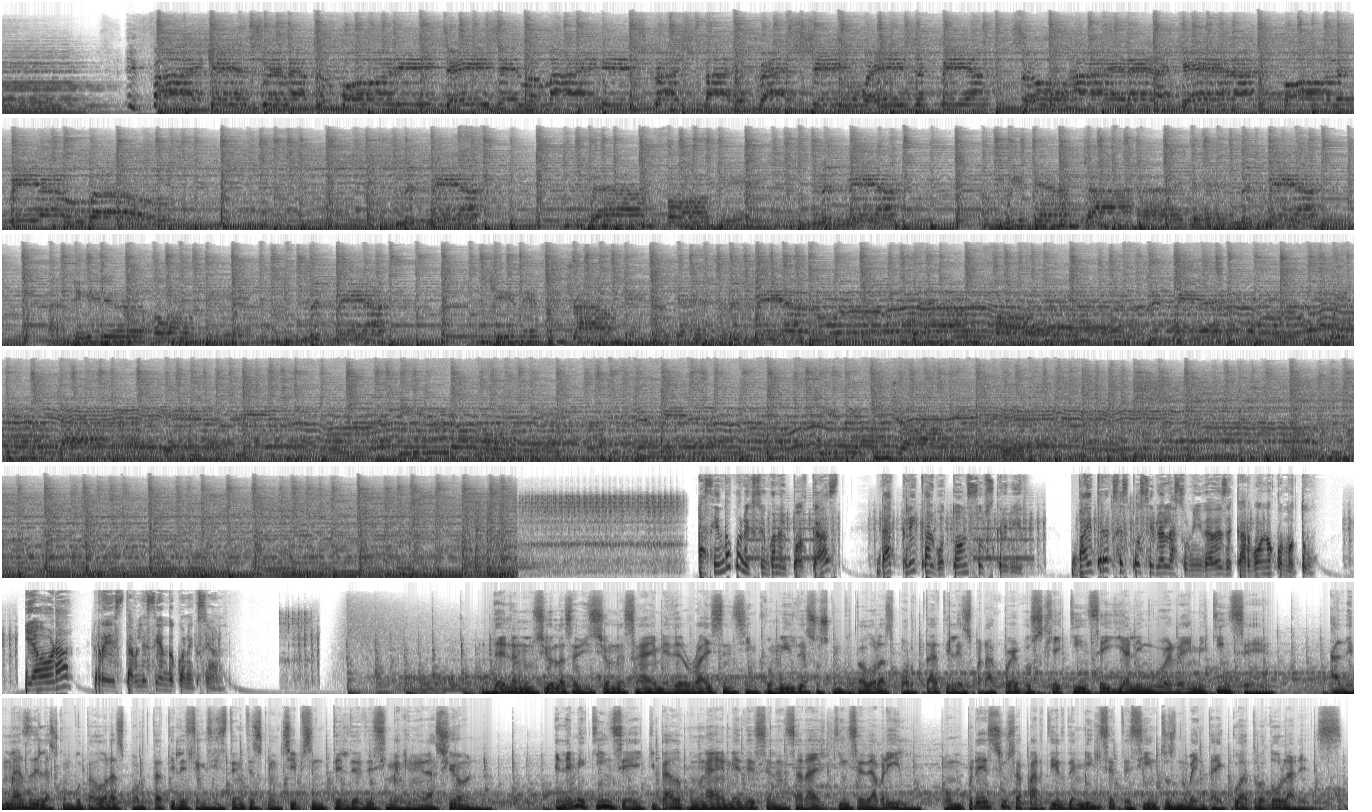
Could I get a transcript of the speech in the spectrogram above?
Botón suscribir. Bytrax es posible a las unidades de carbono como tú. Y ahora, restableciendo conexión. Dell anunció las ediciones AMD Ryzen 5000 de sus computadoras portátiles para juegos G15 y Alienware M15, además de las computadoras portátiles existentes con chips Intel de décima generación. El M15 equipado con AMD se lanzará el 15 de abril, con precios a partir de 1.794 dólares.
